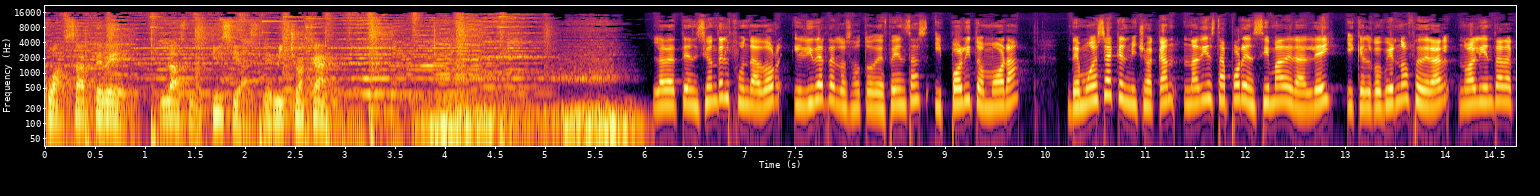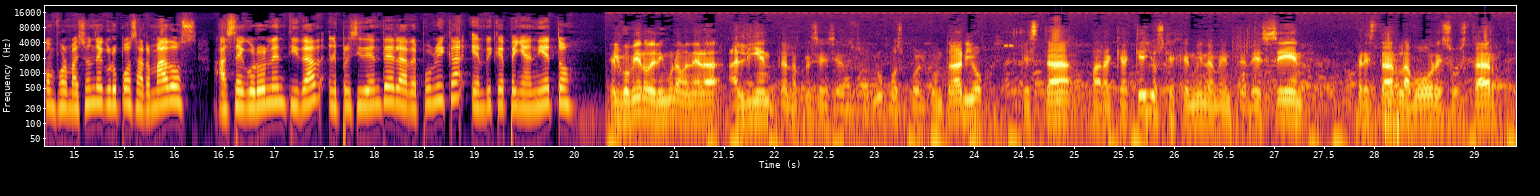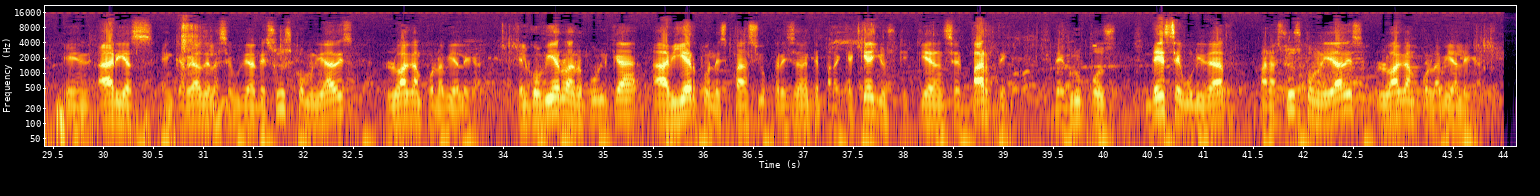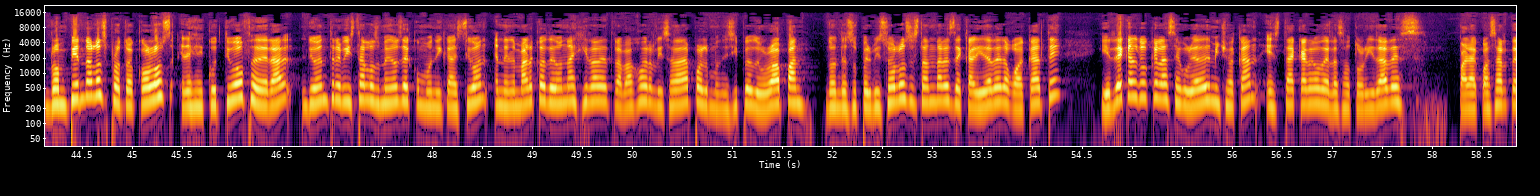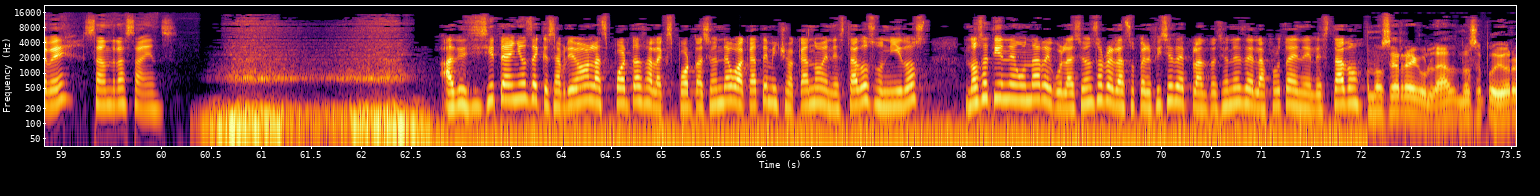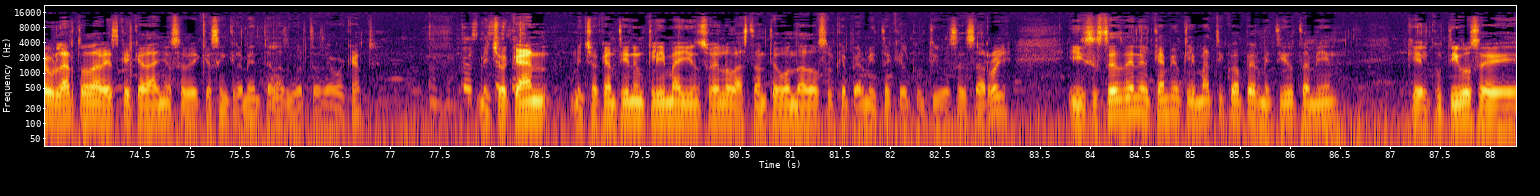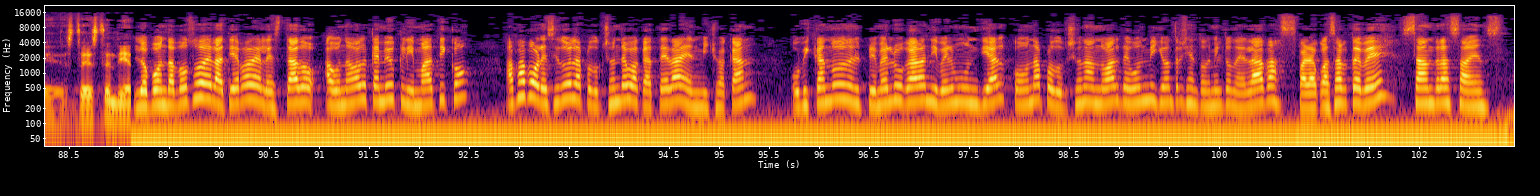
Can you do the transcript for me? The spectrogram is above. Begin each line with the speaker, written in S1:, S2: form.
S1: Cuasar TV, las noticias de Michoacán.
S2: La detención del fundador y líder de los autodefensas, Hipólito Mora, demuestra que en Michoacán nadie está por encima de la ley y que el gobierno federal no alienta la conformación de grupos armados, aseguró la entidad el presidente de la República, Enrique Peña Nieto.
S3: El gobierno de ninguna manera alienta la presencia de estos grupos, por el contrario, está para que aquellos que genuinamente deseen prestar labores o estar en áreas encargadas de la seguridad de sus comunidades, lo hagan por la vía legal. El gobierno de la República ha abierto el espacio precisamente para que aquellos que quieran ser parte de grupos de seguridad para sus comunidades lo hagan por la vía legal.
S2: Rompiendo los protocolos, el Ejecutivo Federal dio entrevista a los medios de comunicación en el marco de una gira de trabajo realizada por el municipio de Uruapan, donde supervisó los estándares de calidad del aguacate y recalcó que la seguridad de Michoacán está a cargo de las autoridades. Para Cuasar TV, Sandra Sáenz. A 17 años de que se abrieron las puertas a la exportación de aguacate michoacano en Estados Unidos, no se tiene una regulación sobre la superficie de plantaciones de la fruta en el estado.
S4: No se ha regulado, no se ha podido regular toda vez que cada año se ve que se incrementan las huertas de aguacate. Michoacán, Michoacán tiene un clima y un suelo bastante bondadoso que permite que el cultivo se desarrolle. Y si ustedes ven, el cambio climático ha permitido también que el cultivo se esté extendiendo.
S2: Lo bondadoso de la tierra del estado, aunado al cambio climático, ha favorecido la producción de aguacatera en Michoacán, ubicándolo en el primer lugar a nivel mundial con una producción anual de 1.300.000 toneladas. Para Cuasar TV, Sandra Sáenz.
